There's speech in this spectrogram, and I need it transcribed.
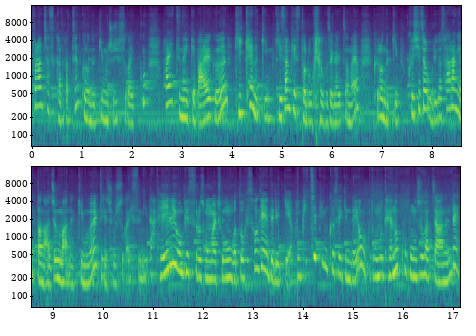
프란차스카 같은 그런 느낌을 주실 수가 있고 화이트는 이렇게 맑은 기캐 느낌, 기상캐스터 룩이라고 제가 했잖아요. 그런 느낌. 그 시절 우리가 사랑했던 아줌마 느낌을 되게 줄 수가 있습니다. 데일리 원피스로 정말 좋은 것도 소개해드릴게요. 이 피치 핑크색인데요. 너무 대놓고 공주 같지 않은데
